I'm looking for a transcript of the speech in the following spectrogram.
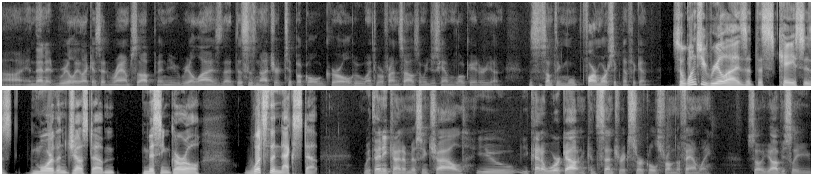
Uh, and then it really, like I said, ramps up, and you realize that this is not your typical girl who went to her friend's house and we just haven't located her yet. This is something far more significant. So once you realize that this case is more than just a missing girl, what's the next step? with any kind of missing child, you, you kind of work out in concentric circles from the family. So you obviously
